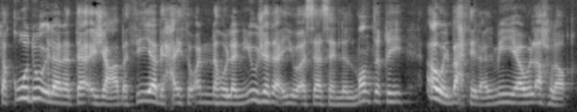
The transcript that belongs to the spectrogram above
تقود إلى نتائج عبثية بحيث أنه لن يوجد أي أساس للمنطق أو البحث العلمي أو الأخلاق.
